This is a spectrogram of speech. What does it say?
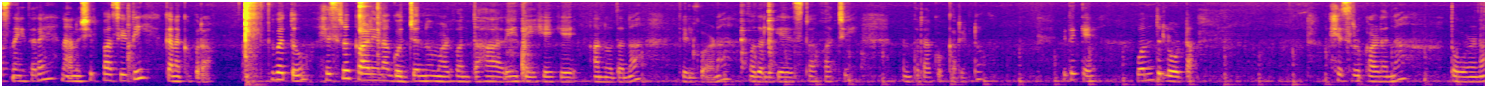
ಸ್ನೇಹಿತರೆ, ನಾನು ಶಿಲ್ಪಾ ಸಿಟಿ ಕನಕಪುರ. ಇವತ್ತು ಹೆಸರು ಕಾಳಿನ ಗೊಜ್ಜನ್ನು ಮಾಡುವಂತಹ ರೀತಿ ಹೇಗೆ ಅನ್ನೋದನ್ನು ತಿಳ್ಕೊಳ್ಳೋಣ. ಮೊದಲಿಗೆ ಸ್ಟವ್ ಹಚ್ಚಿ, ನಂತರ ಕುಕ್ಕರ್ ಇಟ್ಟು, ಇದಕ್ಕೆ ಒಂದು ಲೋಟ ಹೆಸರು ಕಾಳನ್ನು ತಗೊಳ್ಳೋಣ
